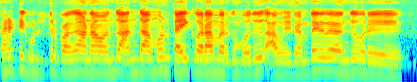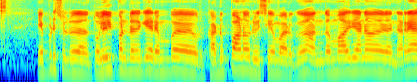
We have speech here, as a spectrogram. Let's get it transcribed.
பிரட்டி கொடுத்துருப்பாங்க. ஆனால் வந்து அந்த அமௌண்ட் கைக்கு வராமல் இருக்கும்போது அவங்களுக்கு ரொம்பவே வந்து ஒரு எப்படி சொல்கிறது அந்த தொழில் பண்ணுறதுக்கே ரொம்ப ஒரு கடுப்பான ஒரு விஷயமா இருக்கும். அந்த மாதிரியான நிறையா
